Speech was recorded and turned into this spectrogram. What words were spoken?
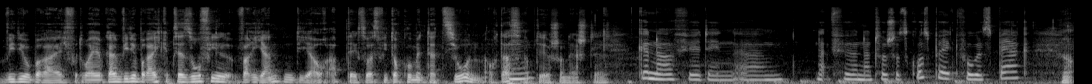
Videobereich, Fotografie, gerade im Videobereich gibt es ja so viele Varianten, die ihr auch abdeckt, sowas wie Dokumentation, auch das mhm. habt ihr ja schon erstellt. Genau, für den ähm, für Naturschutz Großprojekt Vogelsberg ja.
